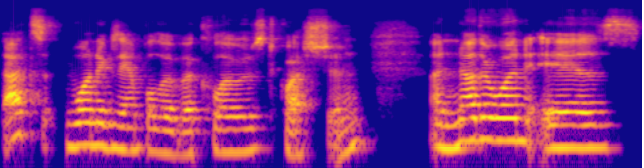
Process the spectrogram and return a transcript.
That's one example of a closed question. Another one is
